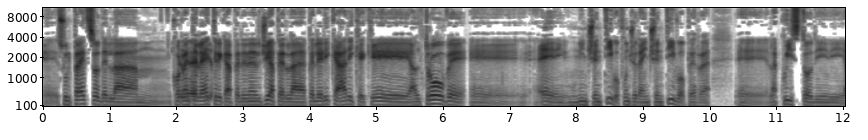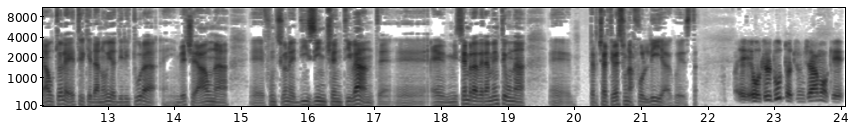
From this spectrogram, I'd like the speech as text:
eh, sul prezzo della mh, corrente corrente elettrica per l'energia per, la, per le ricariche che altrove eh, è un incentivo, funge da incentivo per eh, l'acquisto di auto elettriche, da noi addirittura eh, invece ha una eh, funzione disincentivante. Eh, mi sembra veramente una, eh, per certi versi una follia questa. Oltretutto aggiungiamo che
